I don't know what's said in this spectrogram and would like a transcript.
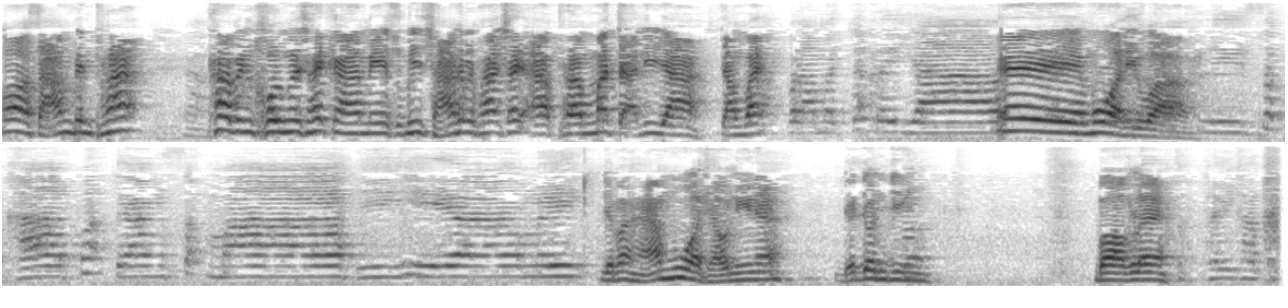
ข้อสามเป็นพระ ถ้าเป็นคนก็ใช้การเมสุมิจฉาถ้าเป็นพระใช้อภรมจริยาจำไว้ ปรมาจริยา เอ้มั่วนี่หว่ามีสักขาปะตังสมาธิเยมิ อย่ามาหามั่วแถวนี้นะ เดี๋ยวโดนยิง บอกเลยเฮ้ยครับ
